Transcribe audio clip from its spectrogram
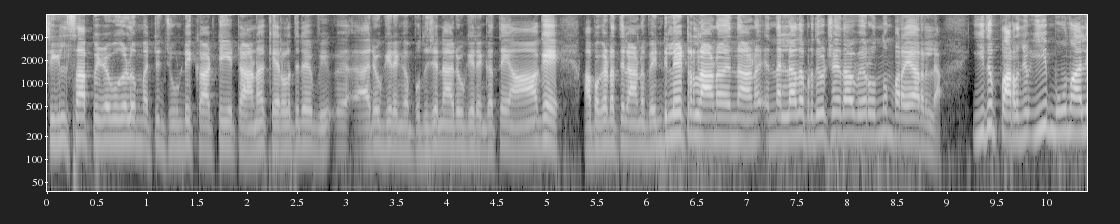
ചികിത്സാ പിഴവുകളും മറ്റും ചൂണ്ടിക്കാട്ടിയിട്ടാണ് കേരളത്തിലെ ആരോഗ്യരംഗം പൊതുജനാരോഗ്യ രംഗത്തെ ആകെ അപകടത്തിലാണ് വെന്റിലേറ്ററിലാണ് എന്നാണ് എന്നല്ലാതെ പ്രതിപക്ഷ നേതാവ് വേറെ ഒന്നും പറയാറില്ല. ഇത് പറഞ്ഞു ഈ മൂന്നാൽ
